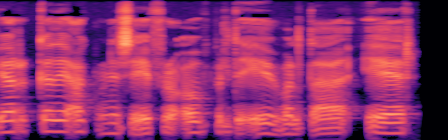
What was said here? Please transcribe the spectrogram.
bjargaði Agnesi frá ofbeldi yfirvalda er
